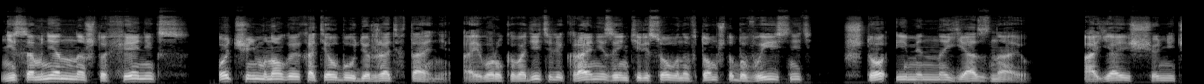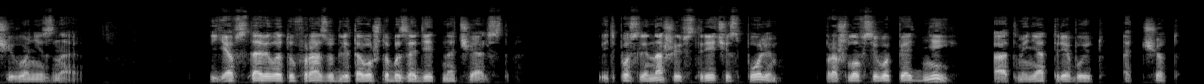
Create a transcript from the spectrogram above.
Несомненно, что Феникс очень многое хотел бы удержать в тайне, а его руководители крайне заинтересованы в том, чтобы выяснить, что именно я знаю, а я еще ничего не знаю. Я вставил эту фразу для того, чтобы задеть начальство. Ведь после нашей встречи с Полем прошло всего пять дней, а от меня требуют отчет.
